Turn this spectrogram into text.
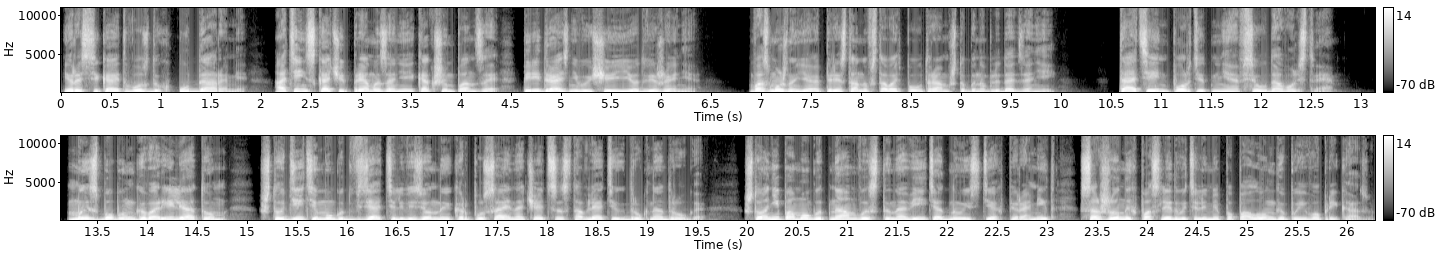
и рассекает воздух ударами, а тень скачет прямо за ней, как шимпанзе, передразнивающая ее движение. Возможно, я перестану вставать по утрам, чтобы наблюдать за ней. Та тень портит мне все удовольствие. Мы с Бобом говорили о том, что дети могут взять телевизионные корпуса и начать составлять их друг на друга — что они помогут нам восстановить одну из тех пирамид, сожженных последователями Папалонга по его приказу.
